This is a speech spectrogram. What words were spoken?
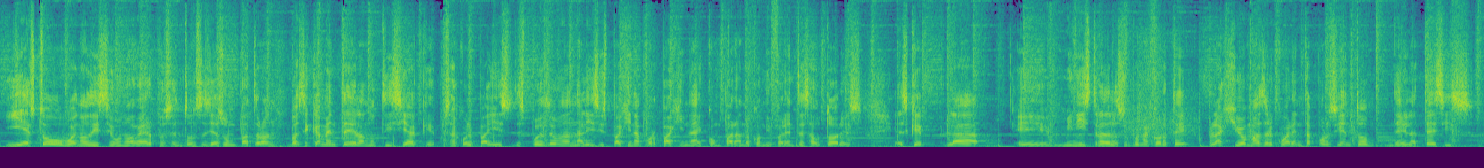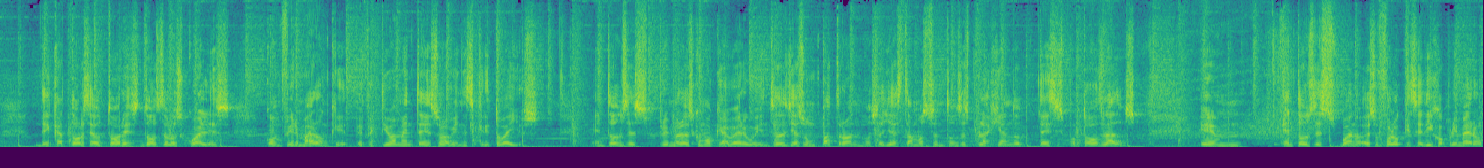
Y esto, bueno, dice uno, a ver, pues entonces ya es un patrón. Básicamente la noticia que sacó el país después de un análisis página por página y comparando con diferentes autores, es que la eh, ministra de la Suprema Corte plagió más del 40% de la tesis de 14 autores, dos de los cuales confirmaron que efectivamente eso lo habían escrito ellos. Entonces, primero es como que, a ver, güey, entonces ya es un patrón, o sea, ya estamos entonces plagiando tesis por todos lados. Em, entonces, bueno, eso fue lo que se dijo primero.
